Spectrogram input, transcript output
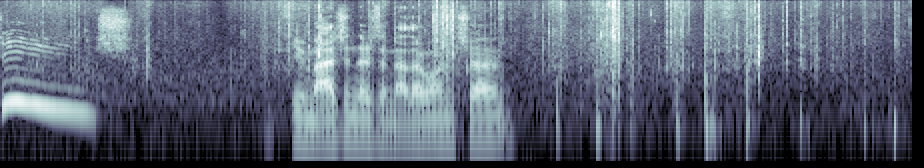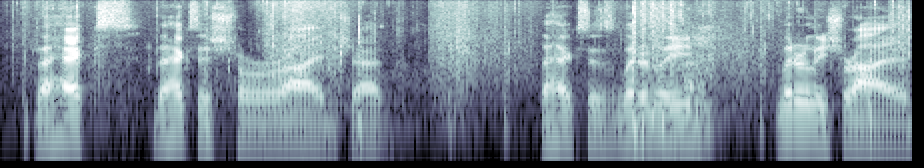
Sheesh. Can you imagine there's another one, chat? The hex. The hex is shried, chat. The hex is literally, literally shried.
